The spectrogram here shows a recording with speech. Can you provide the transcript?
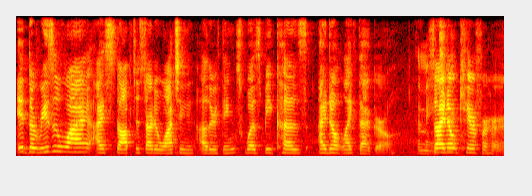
it, the reason why I stopped and started watching other things was because I don't like that girl. the main. So I don't care for her.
